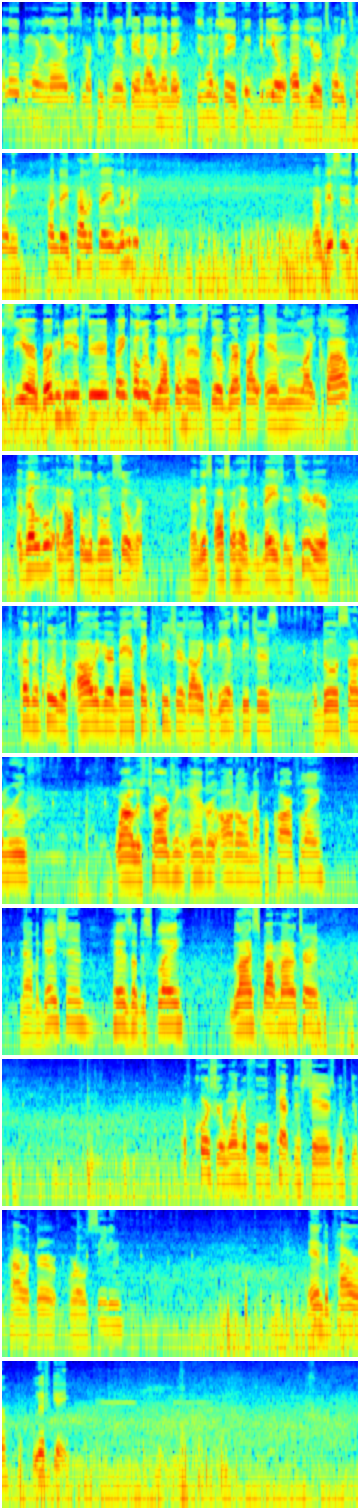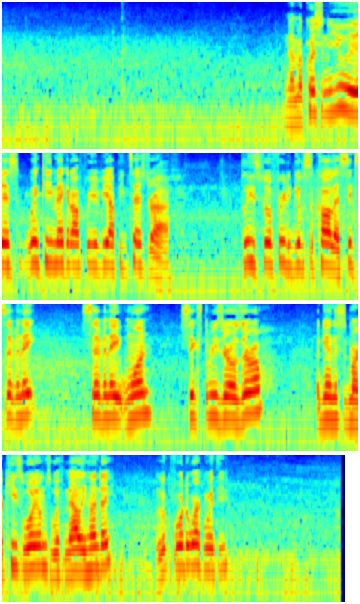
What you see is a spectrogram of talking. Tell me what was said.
Hello, good morning, Laura. This is Marquise Williams here at Nalley Hyundai. Just wanted to show you a quick video of your 2020 Hyundai Palisade Limited. Now this is the Sierra Burgundy exterior paint color. We also have steel graphite and moonlight cloud available and also lagoon silver. Now this also has the beige interior. Comes included with all of your advanced safety features, all the convenience features, the dual sunroof, wireless charging, Android Auto and Apple CarPlay, navigation, heads up display, blind spot monitoring. Of course, your wonderful captain's chairs with your power third row seating and the power lift gate. Now my question to you is, when can you make it out for your VIP test drive? Please feel free to give us a call at 678 781 6300. Again, this is Marquise Williams with Nalley Hyundai. Look forward to working with you.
